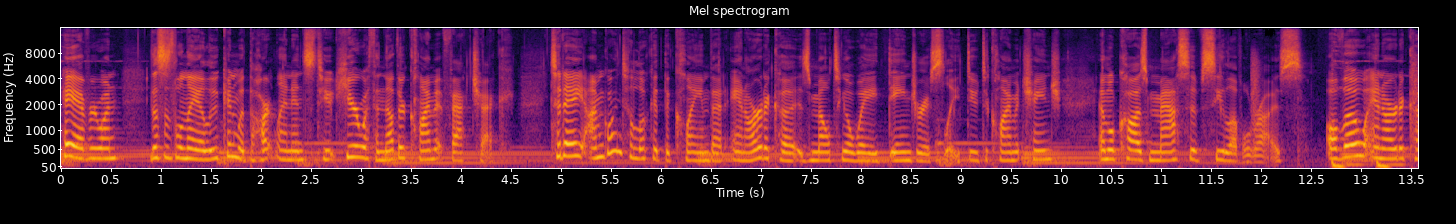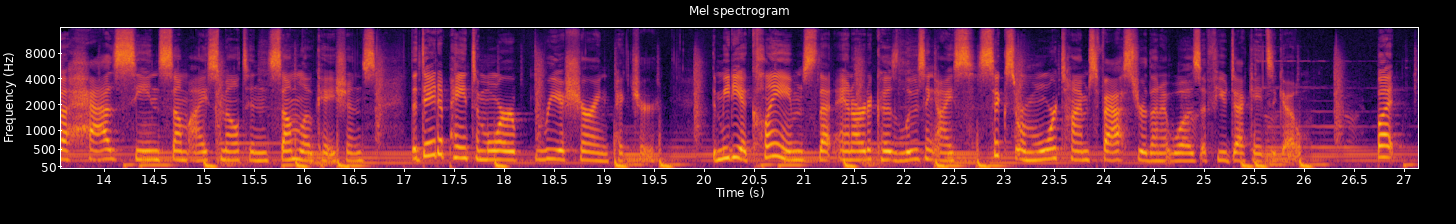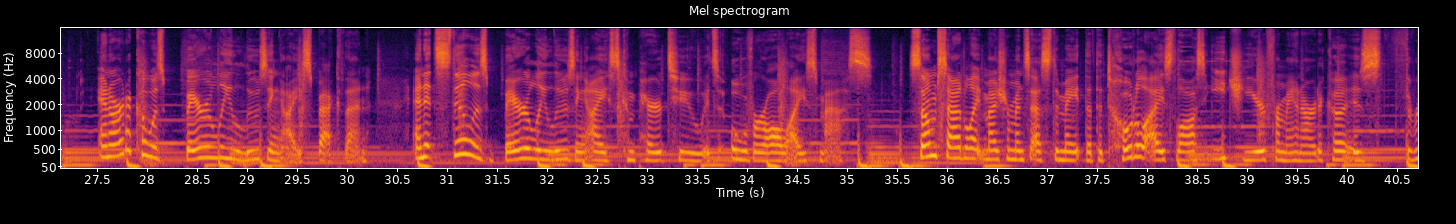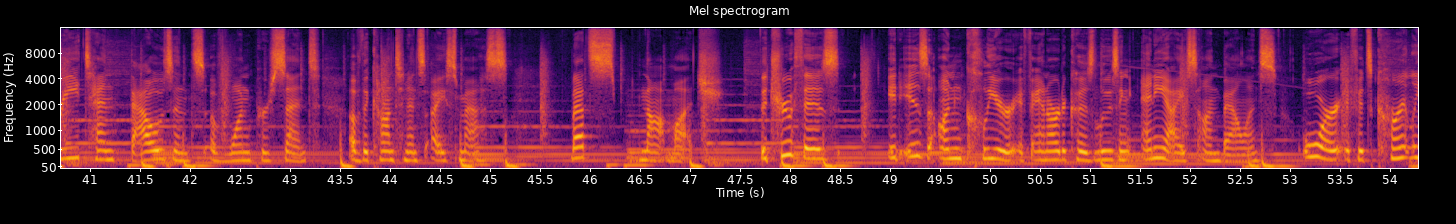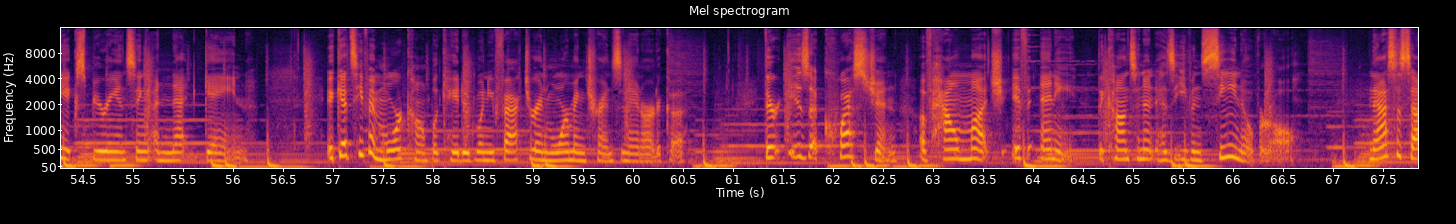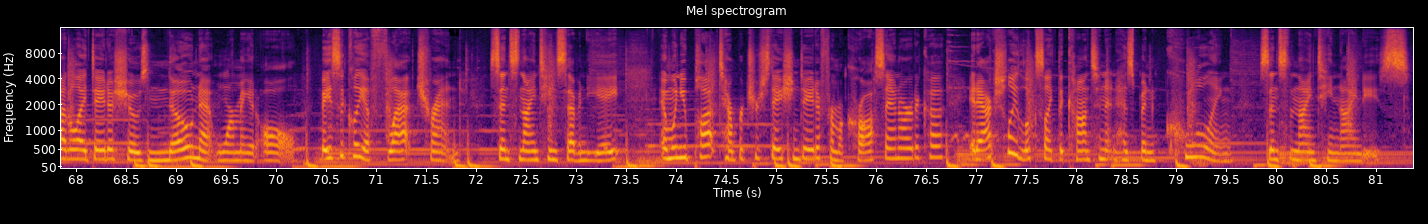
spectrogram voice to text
Hey everyone, this is Linnea Lueken with the Heartland Institute here with another climate fact check. Today, I'm going to look at the claim that Antarctica is melting away dangerously due to climate change and will cause massive sea level rise. Although Antarctica has seen some ice melt in some locations, the data paint a more reassuring picture. The media claims that Antarctica is losing ice six or more times faster than it was a few decades ago. But Antarctica was barely losing ice back then, and it still is barely losing ice compared to its overall ice mass. Some satellite measurements estimate that the total ice loss each year from Antarctica is 3 ten thousandths of 1% of the continent's ice mass. That's not much. The truth is, it is unclear if Antarctica is losing any ice on balance, or if it's currently experiencing a net gain. It gets even more complicated when you factor in warming trends in Antarctica. There is a question of how much, if any, the continent has even seen overall. NASA satellite data shows no net warming at all, basically a flat trend, since 1978, and when you plot temperature station data from across Antarctica, it actually looks like the continent has been cooling since the 1990s.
